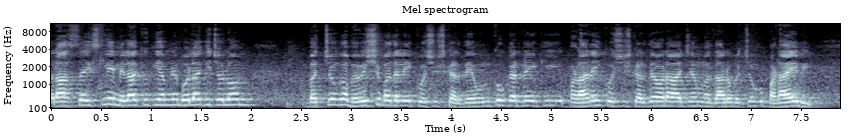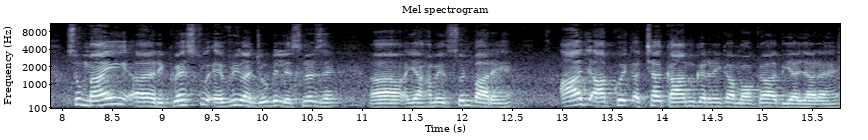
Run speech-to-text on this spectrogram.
रास्ता इसलिए मिला क्योंकि हमने बोला कि चलो हम बच्चों का भविष्य बदलने की कोशिश करते हैं उनको करने की पढ़ाने की कोशिश करते हैं और आज हम हज़ारों बच्चों को पढ़ाए भी। So my request to every जो भी लिसनर्स हैं uh, या हमें सुन पा रहे हैं आज आपको एक अच्छा काम करने का मौका दिया जा रहा है।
